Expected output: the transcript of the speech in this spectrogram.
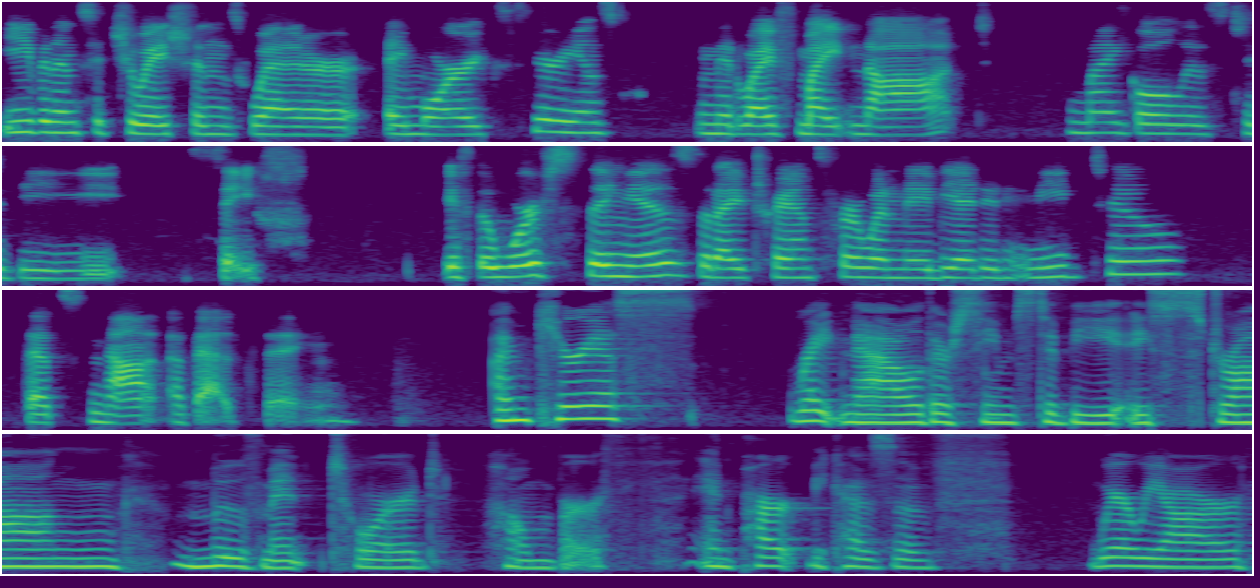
even in situations where a more experienced midwife might not. My goal is to be safe. If the worst thing is that I transfer when maybe I didn't need to, that's not a bad thing. I'm curious right now, there seems to be a strong movement toward home birth, in part because of where we are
